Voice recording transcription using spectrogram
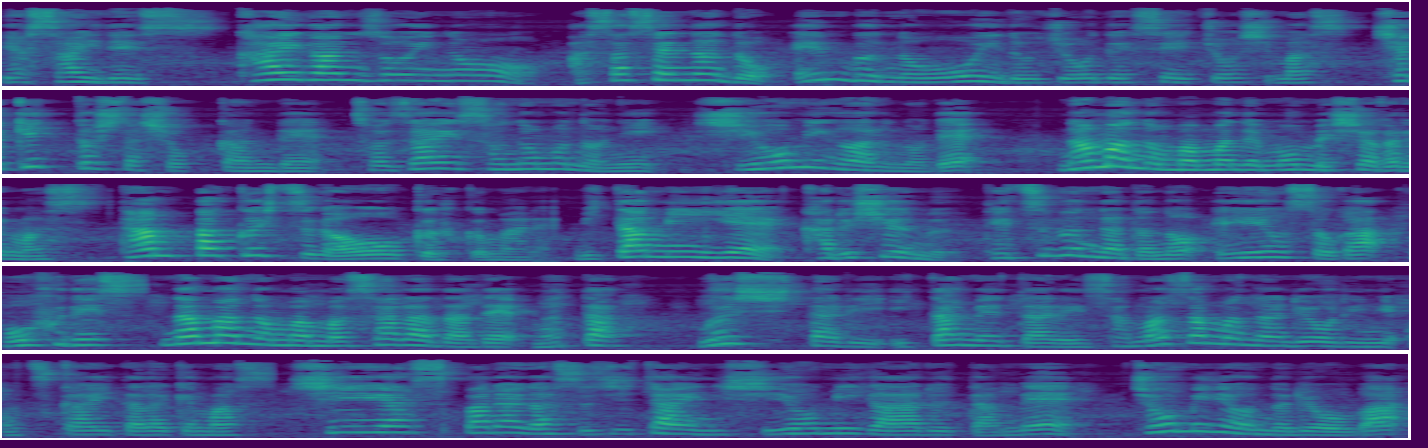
野菜です。海岸沿いの浅瀬など塩分の多い土壌で成長します。シャキッとした食感で素材そのものに塩味があるので生のままでも召し上がれます。タンパク質が多く含まれビタミン A カルシウム鉄分などの栄養素が豊富です。生のままサラダでまた蒸したり炒めたり様々な料理にお使いいただけます。シーアスパラガス自体に塩味があるため調味料の量は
